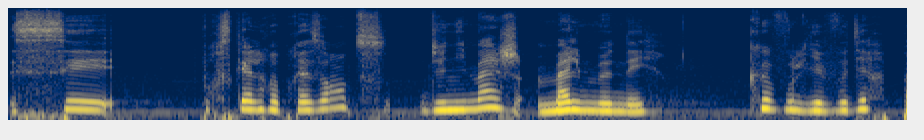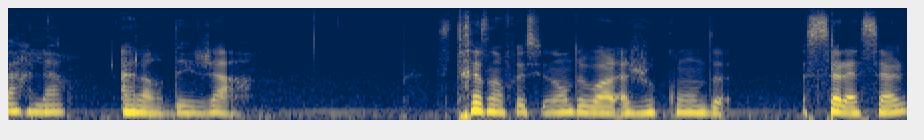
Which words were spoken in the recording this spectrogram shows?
c'est pour ce qu'elle représente d'une image malmenée. Que vouliez-vous dire par là? Alors déjà, c'est très impressionnant de voir la Joconde seule à seule.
